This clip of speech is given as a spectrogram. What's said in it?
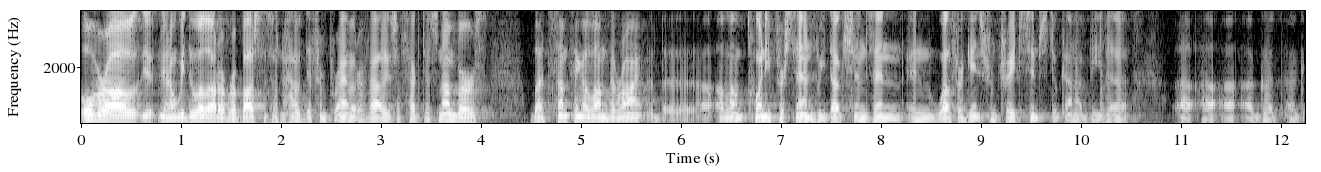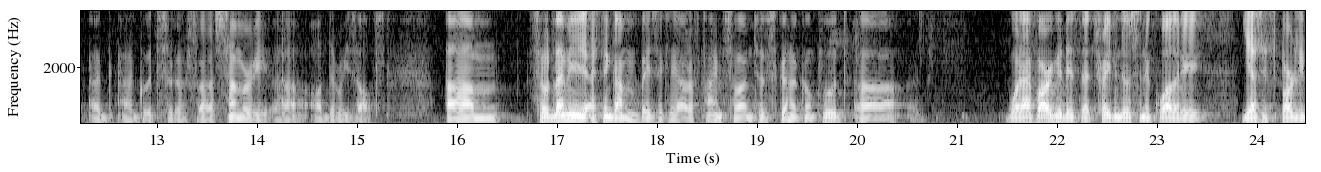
overall, you know, we do a lot of robustness on how different parameter values affect these numbers, but something along the, uh, along 20% reductions in, in welfare gains from trade seems to kind of be the a, good, a, good sort of uh, summary uh, of the results. Um, so let me, I think I'm basically out of time, so I'm just going to conclude. Uh, what I've argued is that trade-induced inequality, yes, it's partly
